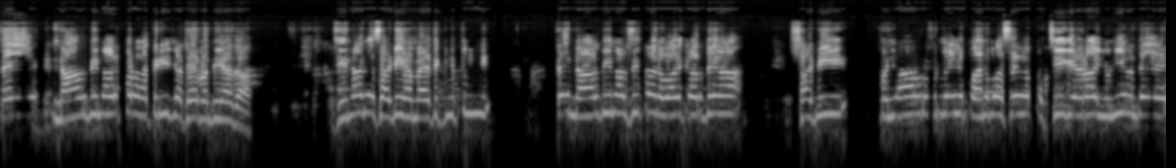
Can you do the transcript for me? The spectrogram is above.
ਤੇ ਨਾਲ ਦੀ ਨਾਲ ਭਰਾਤਰੀ ਜਥੇਬੰਦੀਆਂ ਦਾ, ਜਿਨ੍ਹਾਂ ਨੇ ਸਾਡੀ ਹਮਾਇਤ ਕੀਤੀ ਤੇ ਨਾਲ ਦੀ ਨਾਲ ਅਸੀਂ ਧੰਨਵਾਦ ਕਰਦੇ ਹਾਂ ਸਾਡੀ ਪੰਜਾਬ ਰੋਡਵੇਜ਼ ਪਨਬਸ 25 11 ਯੂਨੀਅਨ ਦੇ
